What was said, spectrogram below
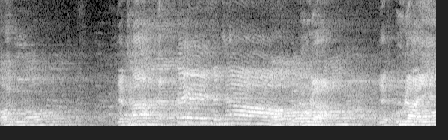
အော်ကူယထာဟေးတခြားဘူရာဘူရာကြီး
